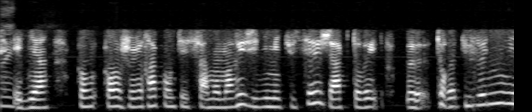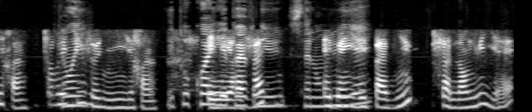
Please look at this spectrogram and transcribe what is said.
Eh bien, quand, quand je raconté ça à mon mari, j'ai dit, mais tu sais, Jacques, t'aurais euh, aurais dû venir, t'aurais dû venir. Et pourquoi il n'est pas venu? Eh bien, il n'est pas venu, ça l'ennuyait.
